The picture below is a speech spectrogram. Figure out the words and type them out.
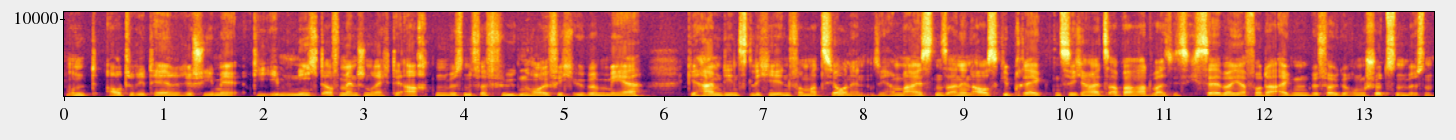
und autoritäre Regime, die eben nicht auf Menschenrechte achten müssen, verfügen häufig über mehr geheimdienstliche Informationen. Sie haben meistens einen ausgeprägten Sicherheitsapparat, weil sie sich selber ja vor der eigenen Bevölkerung schützen müssen.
